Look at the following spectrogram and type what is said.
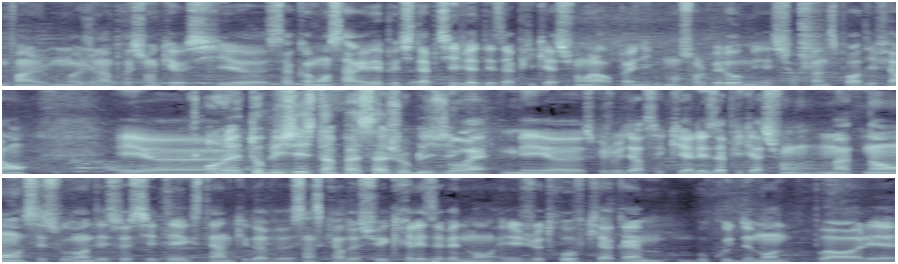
enfin, moi j'ai l'impression qu'il y a aussi, euh, ça commence à arriver petit à petit via des applications, alors pas uniquement sur le vélo, mais sur plein de sports différents. Et, euh, On est obligé, c'est un passage obligé. Ouais, mais euh, ce que je veux dire, c'est qu'il y a les applications. Maintenant, c'est souvent des sociétés externes qui doivent s'inscrire dessus et créer les événements. Et je trouve qu'il y a quand même beaucoup de demandes pour les,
